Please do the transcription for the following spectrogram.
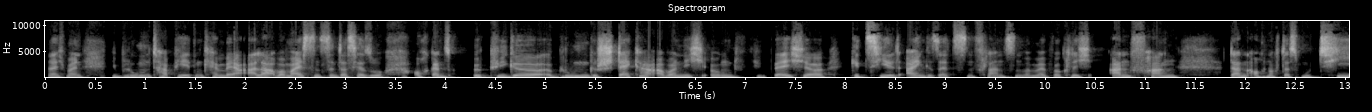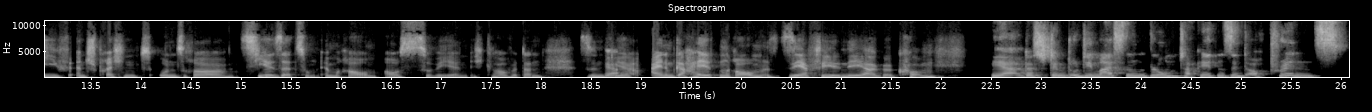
Na, ich meine, die Blumentapeten kennen wir ja alle, aber meistens sind das ja so auch ganz üppige Blumengestecke, aber nicht irgendwelche gezielt eingesetzten Pflanzen. Wenn wir wirklich anfangen, dann auch noch das Motiv entsprechend unserer Zielsetzung im Raum auszuwählen. Ich glaube, dann sind ja. wir einem geheilten Raum sehr viel näher gekommen. Ja, das stimmt. Und die meisten Blumentapeten sind auch Prints.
